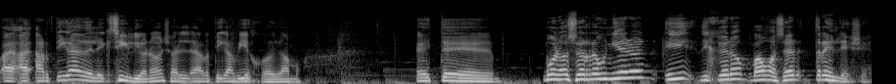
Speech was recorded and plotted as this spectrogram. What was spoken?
a- a- Artiga del exilio, ¿no? Ya el Artigas viejo, digamos. Este, bueno, se reunieron y dijeron, vamos a hacer tres leyes.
